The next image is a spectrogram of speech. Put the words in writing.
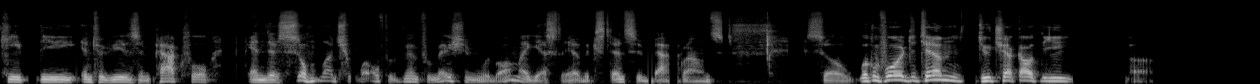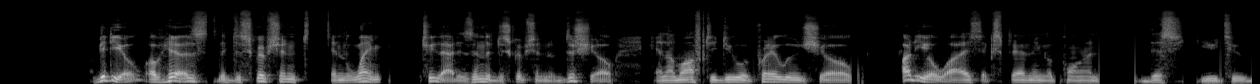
keep the interviews impactful and there's so much wealth of information with all my guests. They have extensive backgrounds. So, looking forward to Tim. Do check out the uh, video of his. The description and link to that is in the description of this show. And I'm off to do a prelude show, audio wise, expanding upon this YouTube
